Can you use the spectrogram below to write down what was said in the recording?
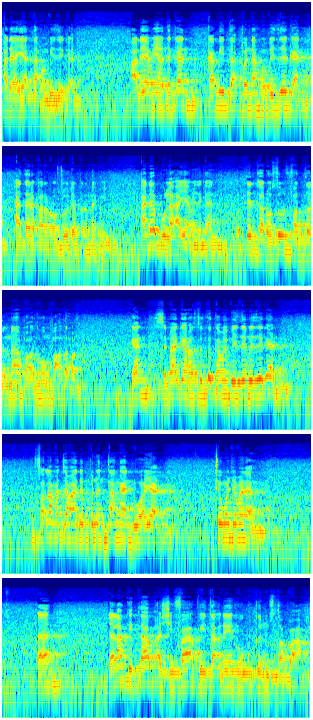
ada ayat tak membezakan ada yang menyatakan kami tak pernah membezakan antara para rasul dan para nabi ada pula ayat menyatakan tilka rasul faddalna ba'dhum ba'dha kan? Sebagai rasul tu kami beza-bezakan. Soalan macam ada penentangan dua ayat. Cuma macam mana? Eh? Dalam kitab Asy-Syifa fi Ta'rif Hukukul Mustafa.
